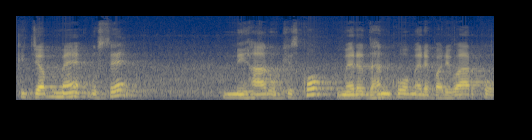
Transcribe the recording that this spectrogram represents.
कि जब मैं उसे निहारूं किसको? मेरे धन को, मेरे परिवार को,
